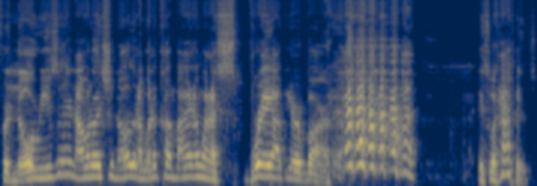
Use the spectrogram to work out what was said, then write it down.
for no reason. I want to let you know that I'm gonna come by and I'm gonna spray up your bar. it's what happens.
